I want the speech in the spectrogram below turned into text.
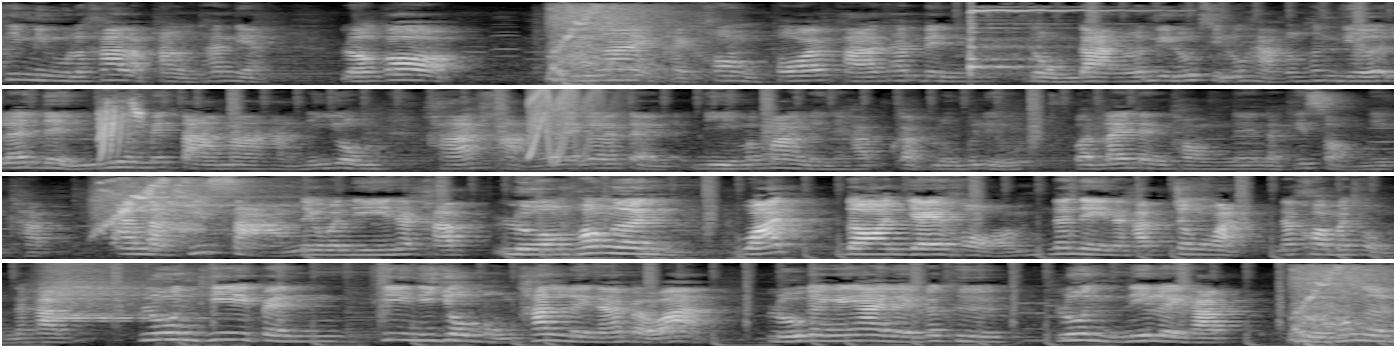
ที่มีมูลค่าหลักพันของท่านเนี่ยแล้วก็ ง่ายขายคล่อง เพราะว่าพระท่านเป็นโด่งดัง และมีลูกศิษย์ลูกหาค่อนข้างเยอะ และเด่นเรื่องเมตตามมาหานิยม ค้าขายอะไรก็แล้วแต่ดีมากๆเลยนะครับ กับหลวงปู่หลิววัดไร่แตงทองในอันดับที่ 2 นี้ครับ อันดับที่ 3 ในวันนี้นะครับ หลวงพ่อเงิน วัดดอนยายหอมนั่นเองนะครับ จังหวัดนครปฐมนะครับ รุ่นที่เป็นที่นิยมของท่านเลยนะแบบว่ารู้กันง่าย ๆ เลยก็คือรุ่นนี้เลยครับหลวงพ่อเงิน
